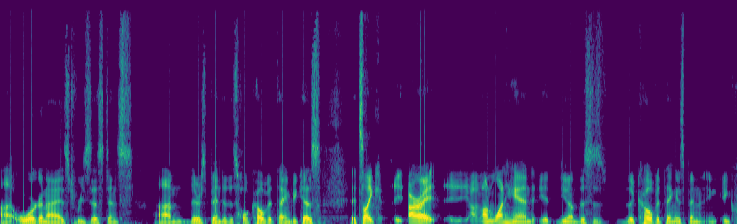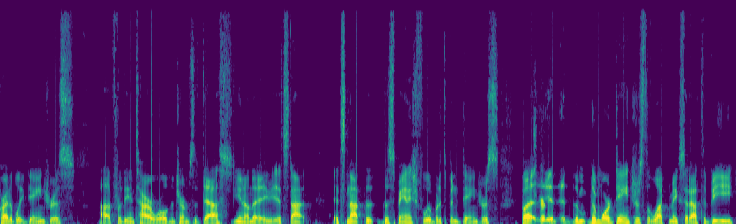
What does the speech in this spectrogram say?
uh, organized resistance um, there's been to this whole COVID thing because it's like, all right, on one hand, it you know this is the COVID thing has been in- incredibly dangerous uh, for the entire world in terms of deaths. You know, it's not it's not the, the Spanish flu, but it's been dangerous. But it, it- the, the more dangerous the left makes it out to be,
